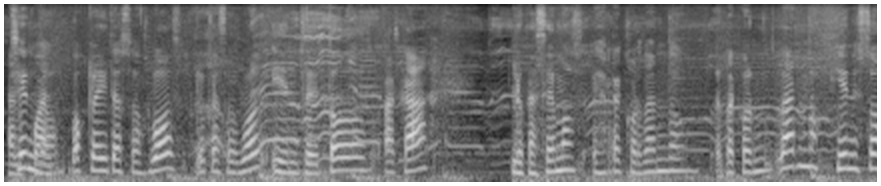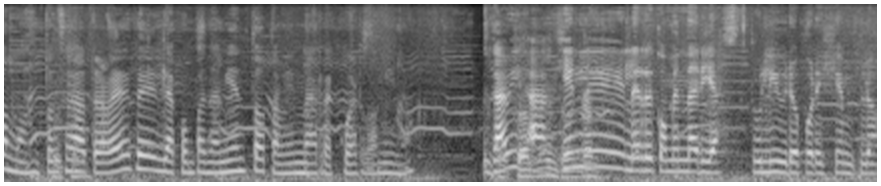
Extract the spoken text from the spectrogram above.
Tal siendo. cual. Vos, Clarita, sos vos, Lucas, sos vos, y entre todos acá lo que hacemos es recordando, recordarnos quiénes somos. Entonces, a través del acompañamiento también me recuerdo a mí, ¿no? Gaby, ¿a quién le recomendarías tu libro, por ejemplo?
